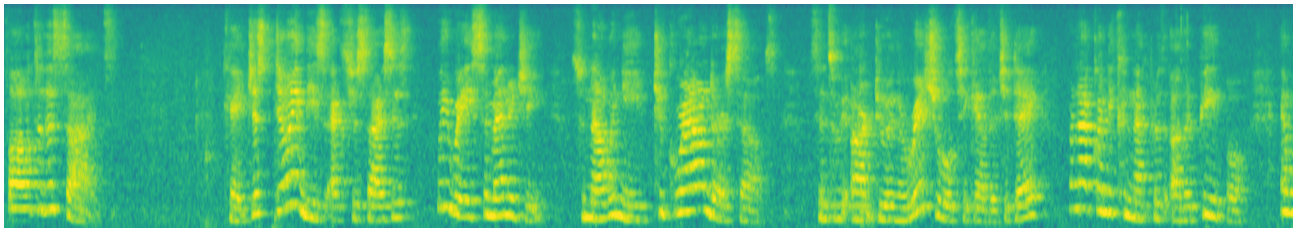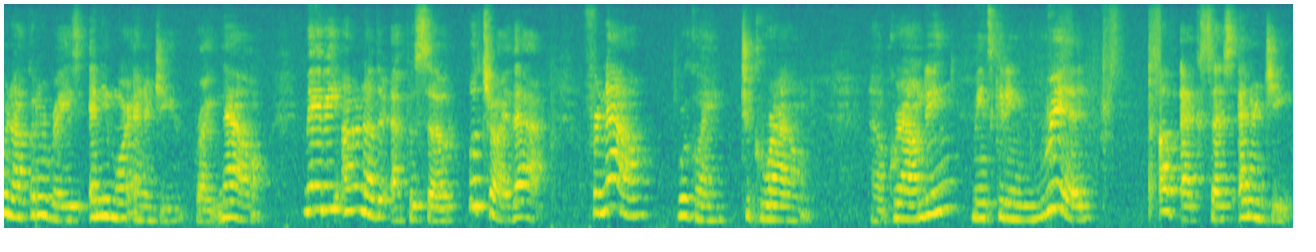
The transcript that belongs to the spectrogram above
fall to the sides. Okay, just doing these exercises, we raise some energy. So now we need to ground ourselves. Since we aren't doing a ritual together today, we're not going to connect with other people. And we're not going to raise any more energy right now. Maybe on another episode, we'll try that. For now, we're going to ground. Now grounding means getting rid of excess energy.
